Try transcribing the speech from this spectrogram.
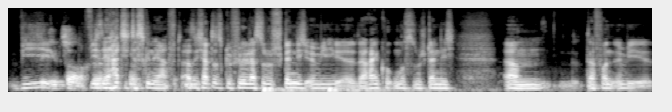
Wie, auch, wie sehr hat dich das genervt? Also ich hatte das Gefühl, dass du ständig irgendwie äh, da reingucken musst und ständig ähm, davon irgendwie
